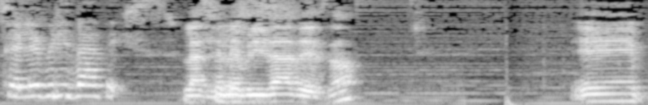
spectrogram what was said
Celebridades. Las celebridades, ¿no? Eh,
